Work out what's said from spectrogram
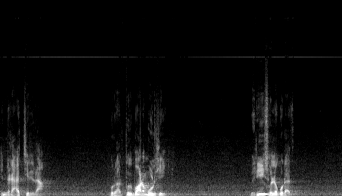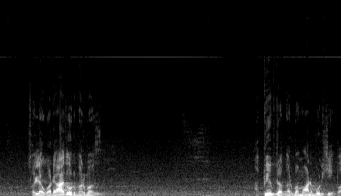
என்னடா ஆச்சரியதான் ஒரு அற்புதமான மூலிகை. வெளியே சொல்லக்கூடாது. சொல்லக்கூடாது ஒரு மர்மம் அது. அப்பேற்பட்ட மர்மமான மூலிகைப்பா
